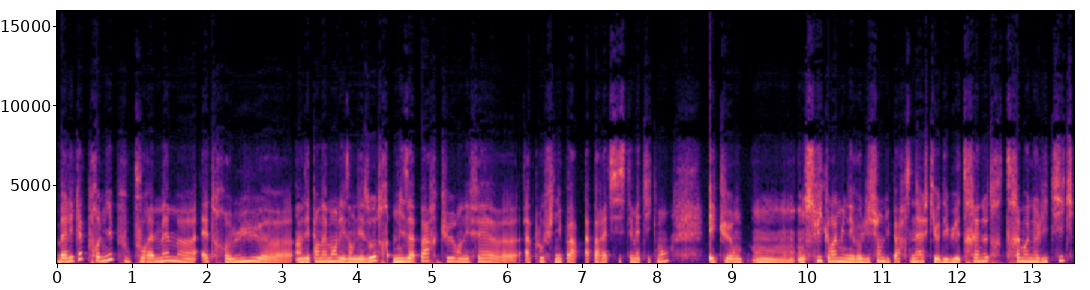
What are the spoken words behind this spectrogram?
bah, les quatre premiers pourraient même être lus indépendamment les uns des autres, mis à part que, en effet, euh, Aplo finit par apparaître systématiquement et qu'on on, on, suit quand même une évolution du personnage qui, au début, est très neutre, très monolithique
